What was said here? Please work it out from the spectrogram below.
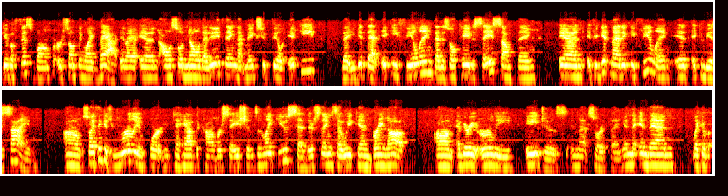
give a fist bump or something like that. And I and also know that anything that makes you feel icky, that you get that icky feeling, that it's okay to say something. And if you're getting that icky feeling, it, it can be a sign. Um, so I think it's really important to have the conversations. And like you said, there's things that we can bring up um, at very early ages and that sort of thing. And and then like a,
